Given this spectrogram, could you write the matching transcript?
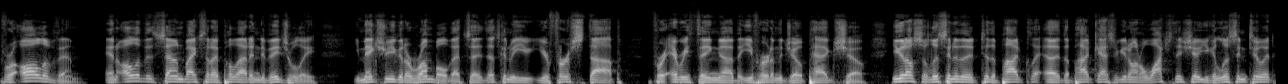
for all of them, and all of the sound bites that I pull out individually, you make sure you go to Rumble. That's a, that's going to be your first stop for everything uh, that you've heard on the Joe Pag Show. You can also listen to the to the pod uh, the podcast if you don't want to watch the show. You can listen to it,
